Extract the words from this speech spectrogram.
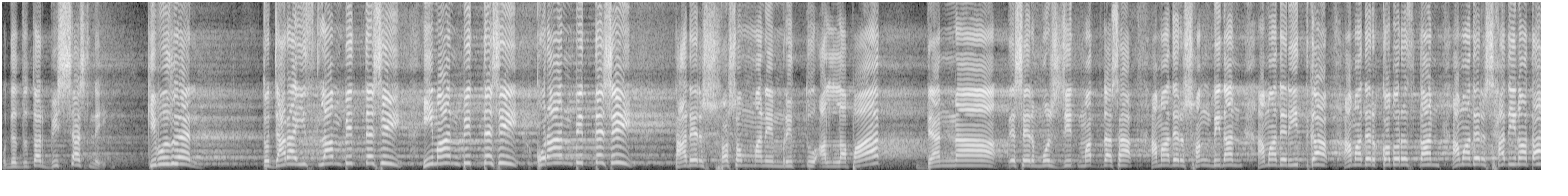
ওদের তো তার বিশ্বাস নেই। কি বুঝলেন? তো যারা ইসলাম বিদ্বেষী ইমান বিদ্বেষী, কোরআন বিদ্বেষী, তাদের সসম্মানে মৃত্যু আল্লাহ পাক দেন না। দেশের মসজিদ, মাদ্রাসা, আমাদের সংবিধান, আমাদের ঈদগাহ, আমাদের কবরস্থান, আমাদের স্বাধীনতা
